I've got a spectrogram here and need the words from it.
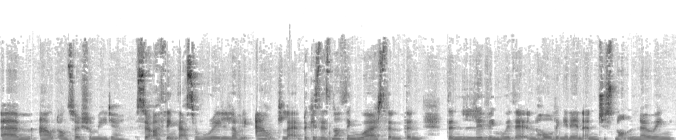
um, out on social media. So I think that's a really lovely outlet because there's nothing worse than than than living with it and holding it in and just not knowing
